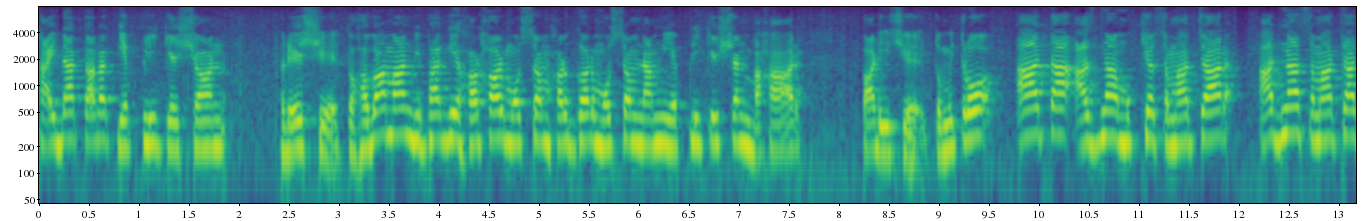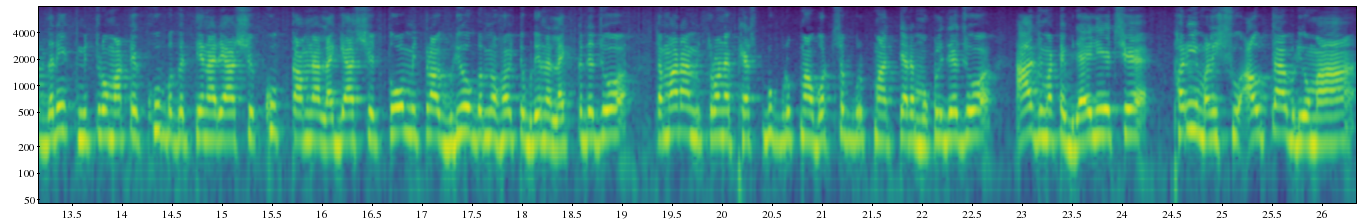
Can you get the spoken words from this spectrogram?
ફાયદાકારક એપ્લિકેશન રહેશે. તો હવામાન વિભાગે હર હર મોસમ, હર ઘર મોસમ નામની એપ્લિકેશન બહાર પાડી છે. તો મિત્રો, આ હતા આજના મુખ્ય સમાચાર. આજના સમાચાર દરેક મિત્રો માટે ખૂબ અગત્યના રહ્યા છે, ખૂબ કામના લાગ્યા છે. તો મિત્રો વીડિયો ગમ્યો હોય તો વિડીયોને લાઇક કરી દેજો. તમારા મિત્રોને ફેસબુક ગ્રુપમાં વોટ્સઅપ ગ્રુપમાં અત્યારે મોકલી દેજો. આજ માટે વિદાય લઈએ છીએ. ફરી મળીશું આવતા વિડીયોમાં.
